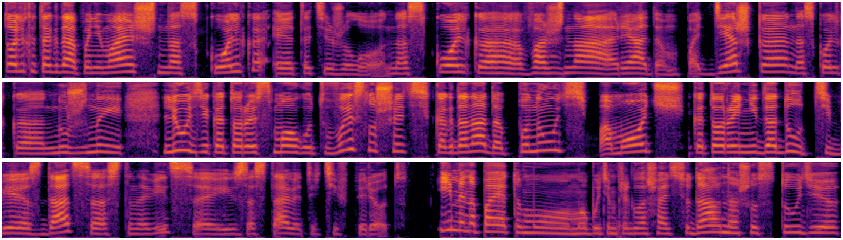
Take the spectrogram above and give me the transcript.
только тогда понимаешь, насколько это тяжело, насколько важна рядом поддержка, насколько нужны люди, которые смогут выслушать, когда надо пнуть, помочь, которые не дадут тебе сдаться, остановиться и заставят идти вперед. Именно поэтому мы будем приглашать сюда, в нашу студию,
